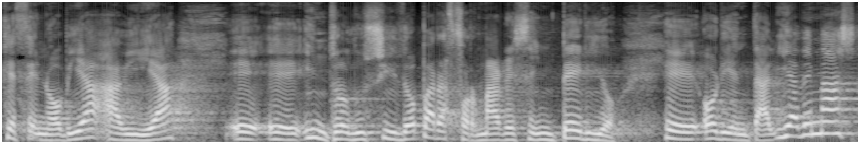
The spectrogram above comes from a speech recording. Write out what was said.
que Zenobia había eh, eh, introducido para formar ese imperio eh, oriental. Y además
